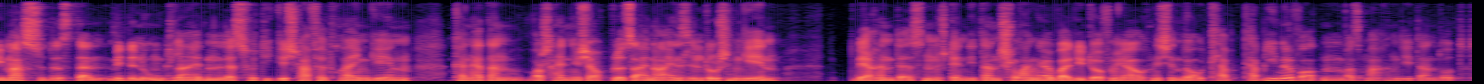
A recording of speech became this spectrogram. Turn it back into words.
Wie machst du das dann mit den Umkleiden? Lässt du die gestaffelt reingehen? Kann ja dann wahrscheinlich auch bloß einer einzeln duschen gehen. Währenddessen stehen die dann Schlange, weil die dürfen ja auch nicht in der Kabine warten. Was machen die dann dort?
